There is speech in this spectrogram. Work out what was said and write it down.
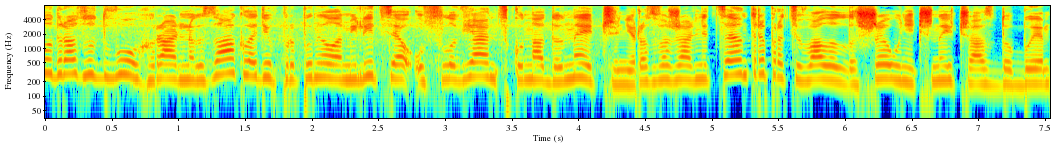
одразу двох гральних закладів припинила міліція у Слов'янську на Донеччині. Розважальні центри працювали лише у нічний час доби.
